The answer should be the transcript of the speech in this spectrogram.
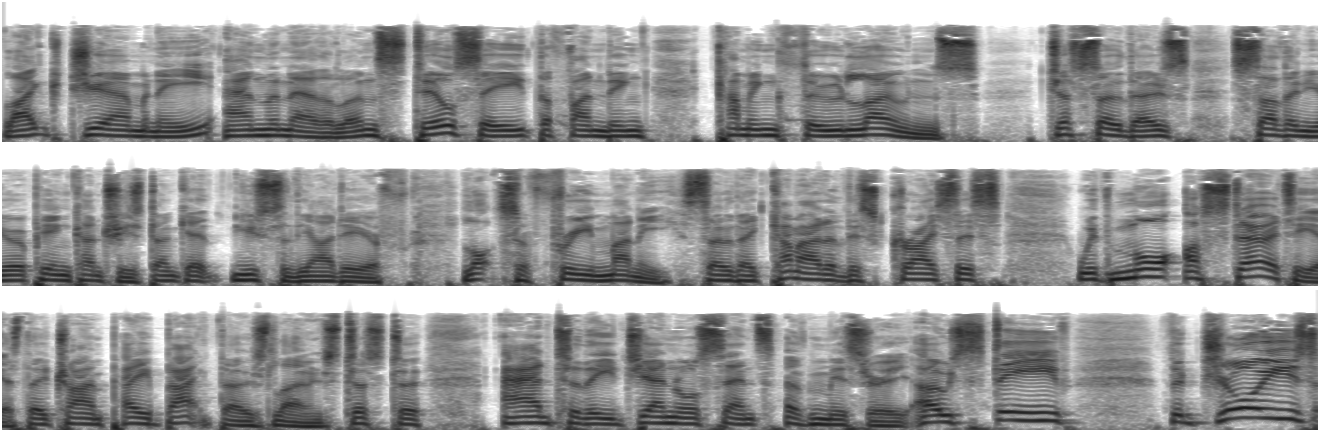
like Germany and the Netherlands, still see the funding coming through loans just so those southern European countries don't get used to the idea of lots of free money. So they come out of this crisis with more austerity as they try and pay back those loans, just to add to the general sense of misery. Oh, Steve, the joys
